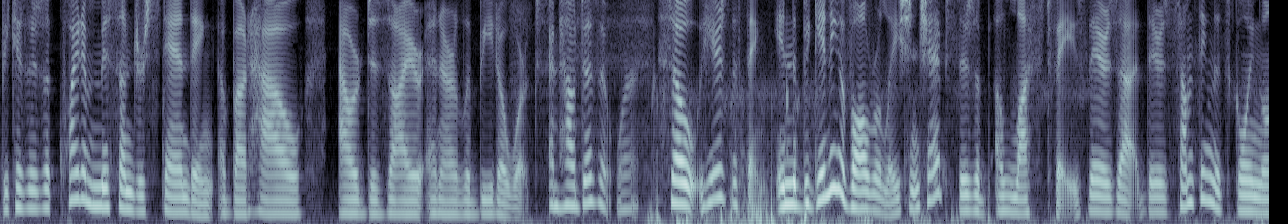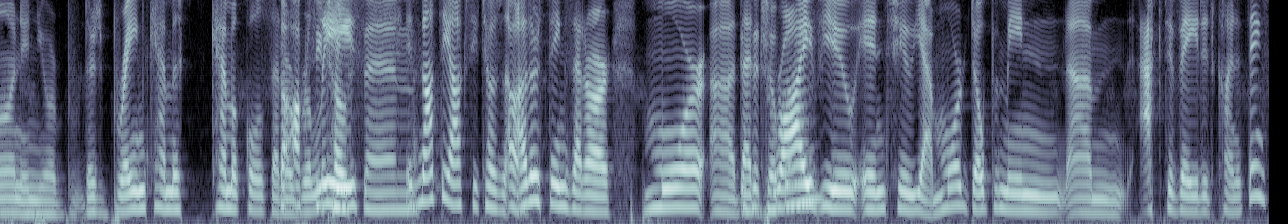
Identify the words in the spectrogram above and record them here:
because there's a quite a misunderstanding about how our desire and our libido works. and how does it work? So here's the thing: in the beginning of all relationships, there's a, a lust phase. There's a there's something that's going on in your there's brain chemi- chemicals that The are released. oxytocin. It's not the oxytocin. Other things that are more uh, that drive dopamine? you into yeah more dopamine um, activated kind of things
